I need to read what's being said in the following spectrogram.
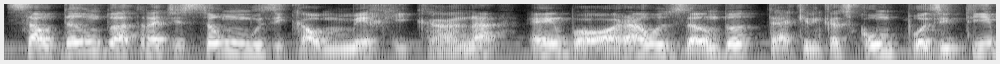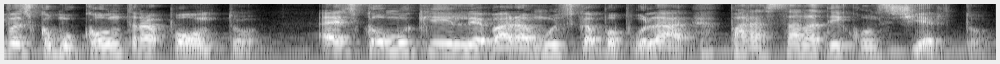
saudando a tradição musical mexicana, embora usando técnicas compositivas como contraponto. É como que levar a música popular para a sala de concerto.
